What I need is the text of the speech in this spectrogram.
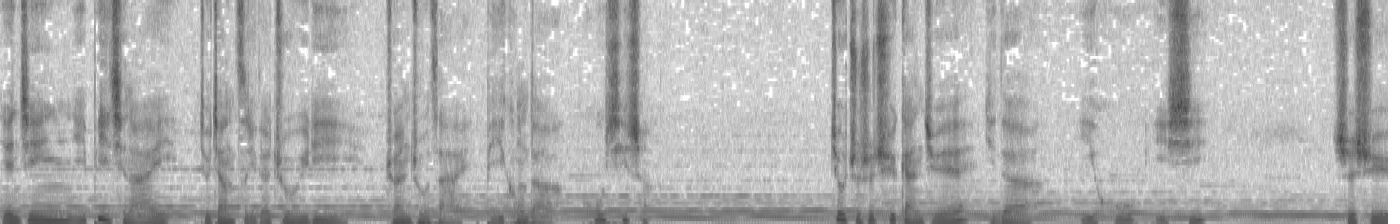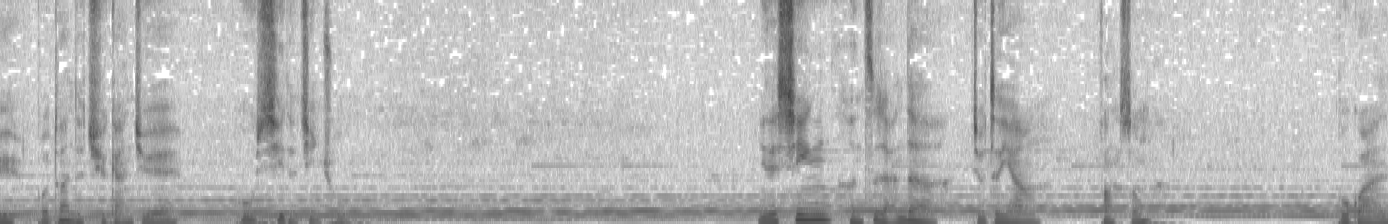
眼睛一闭起来，就将自己的注意力专注在鼻孔的呼吸上。就只是去感觉你的一呼一吸，持续不断的去感觉呼吸的进出，你的心很自然的就这样放松了。不管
